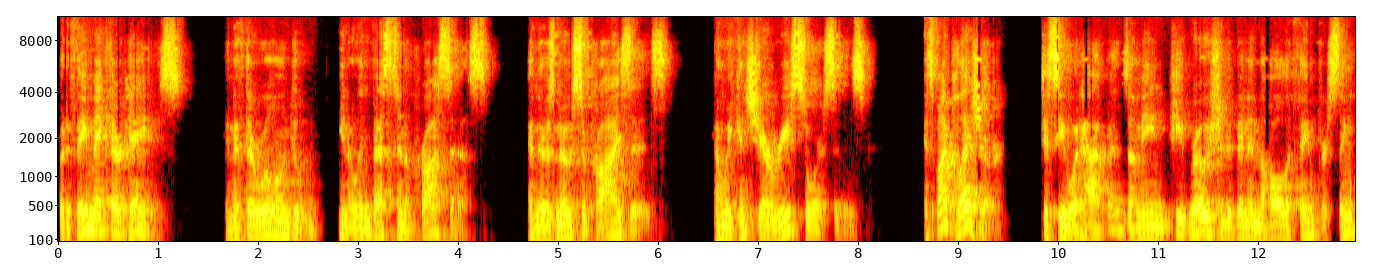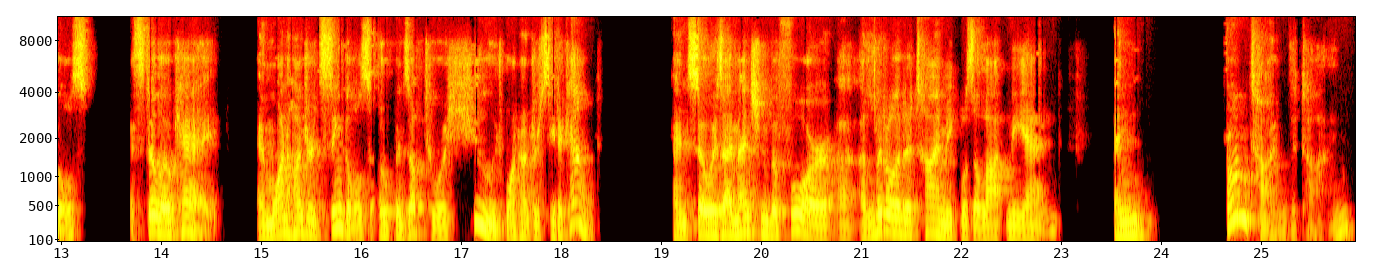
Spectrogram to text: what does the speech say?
But if they make their case and if they're willing to you know, invest in a process and there's no surprises and we can share resources, it's my pleasure to see what happens. I mean, Pete Rose should have been in the Hall of Fame for singles. It's still okay. And 100 singles opens up to a huge 100 seat account. And so, as I mentioned before, a, little at a time equals a lot in the end. And from time to time,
